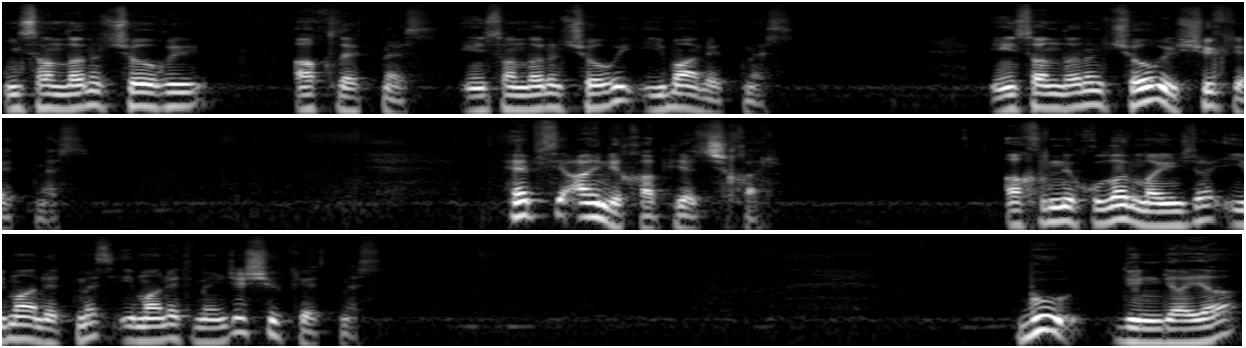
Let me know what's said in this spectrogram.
İnsanların çoğu akletmez. İnsanların çoğu iman etmez. İnsanların çoğu şükretmez. Hepsi aynı kapıya çıkar. Aklını kullanmayınca iman etmez, iman etmeyince şükretmez. Bu dünyaya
